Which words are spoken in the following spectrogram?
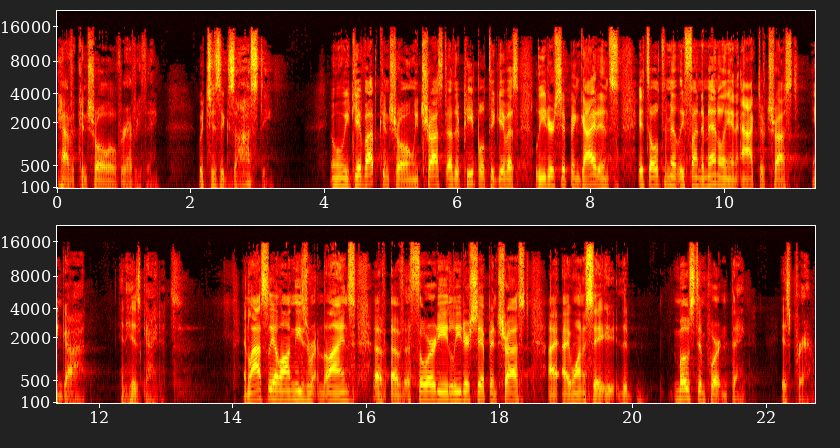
have control over everything, which is exhausting. And when we give up control and we trust other people to give us leadership and guidance, it's ultimately fundamentally an act of trust in God and His guidance. And lastly, along these lines of, of authority, leadership, and trust, I, I want to say the most important thing is prayer.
